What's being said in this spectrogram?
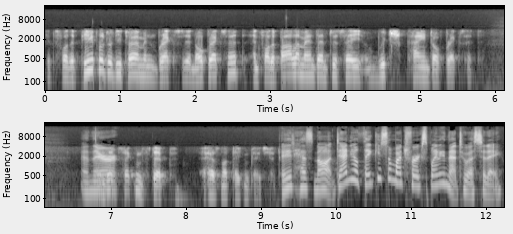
it's for the people to determine Brexit and no Brexit, and for the parliament then to say which kind of Brexit. And And that second step has not taken place yet. it has not. Daniel, thank you so much for explaining that to us today.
